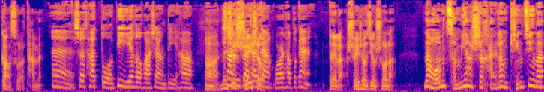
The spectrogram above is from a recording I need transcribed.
告诉了他们嗯，说他躲避耶和华上帝哈，啊。那上帝叫些水手，他干活，他不干。对了，水手就说了：“那我们怎么样使海浪平静呢？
